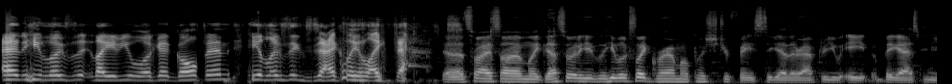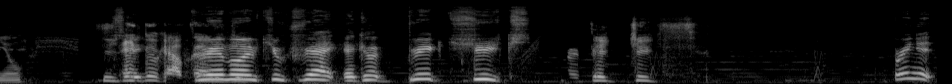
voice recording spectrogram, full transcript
And he looks like if you look at Gulpin, he looks exactly like that. Yeah, that's why I saw him. Like, that's what he he looks like. Grandma pushed your face together after you ate a big ass meal. He's And like, look how fat Grandma, I'm so fat. I got big cheeks. big cheeks. Bring it.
